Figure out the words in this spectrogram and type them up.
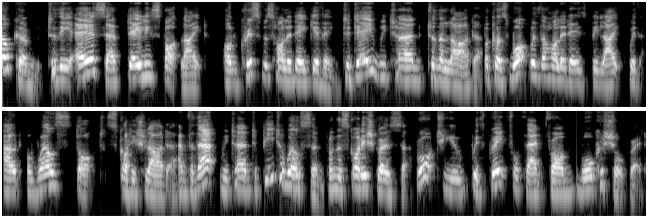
Welcome to the ASF Daily Spotlight on Christmas holiday giving. Today we turn to the larder because what would the holidays be like without a well stocked Scottish larder? And for that, we turn to Peter Wilson from the Scottish Grocer, brought to you with grateful thanks from Walker Shortbread.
